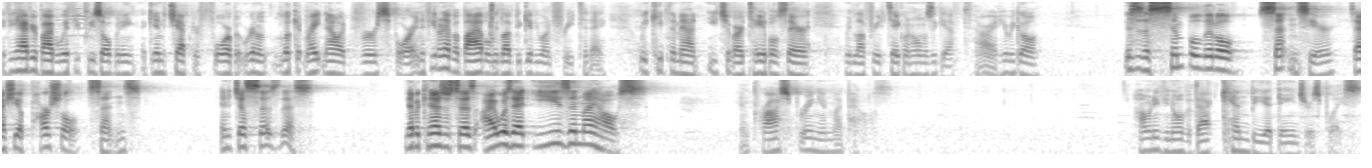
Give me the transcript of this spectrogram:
If you have your Bible with you, please open it again to chapter 4, but we're going to look at right now at verse 4. And if you don't have a Bible, we'd love to give you one free today. We keep them at each of our tables there. We'd love for you to take one home as a gift. All right, here we go. This is a simple little sentence here. It's actually a partial sentence. And it just says this Nebuchadnezzar says, I was at ease in my house and prospering in my palace. How many of you know that that can be a dangerous place?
